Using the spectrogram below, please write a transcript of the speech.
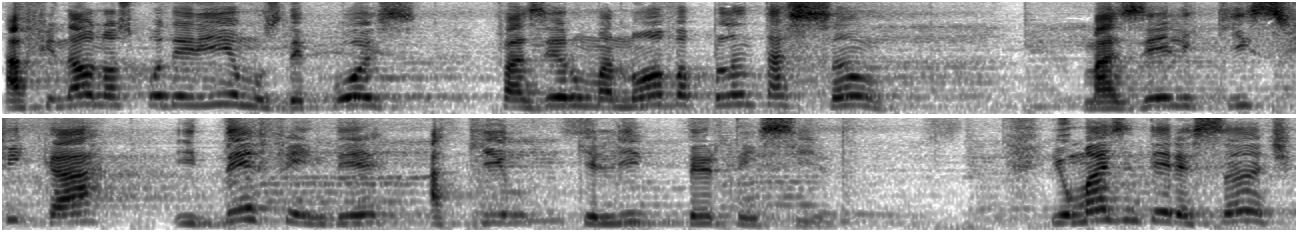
Afinal, nós poderíamos depois fazer uma nova plantação, mas ele quis ficar e defender aquilo que lhe pertencia. E o mais interessante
